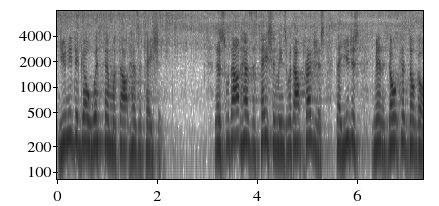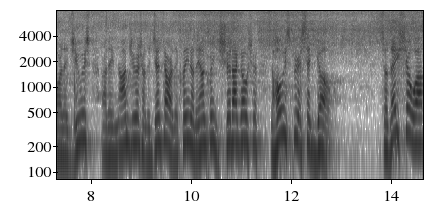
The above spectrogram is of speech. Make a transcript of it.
You need to go with them without hesitation. This without hesitation means without prejudice. That you just, man, don't, don't go. Are they Jewish? Are they non Jewish? Are they Gentile? Are they clean? Are they unclean? Should I go? Should The Holy Spirit said, go. So they show up.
